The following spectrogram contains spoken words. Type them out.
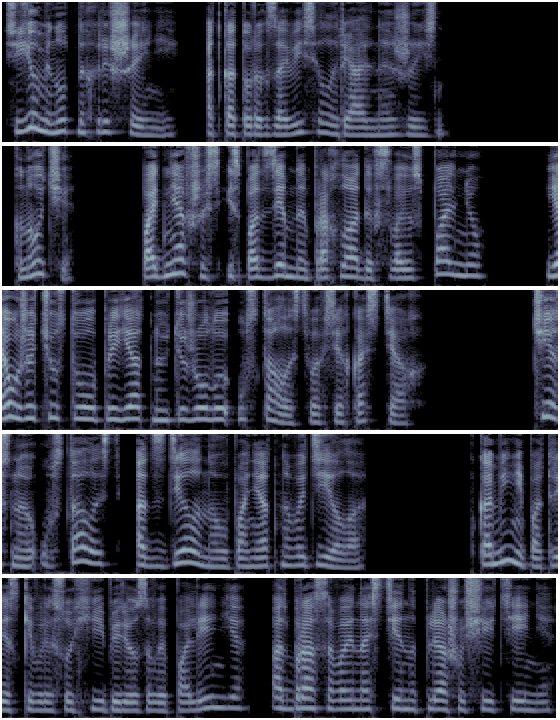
сиюминутных решений, от которых зависела реальная жизнь. К ночи, поднявшись из подземной прохлады в свою спальню, я уже чувствовала приятную тяжелую усталость во всех костях. Честную усталость от сделанного понятного дела. В камине потрескивали сухие березовые поленья, отбрасывая на стены пляшущие тени,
